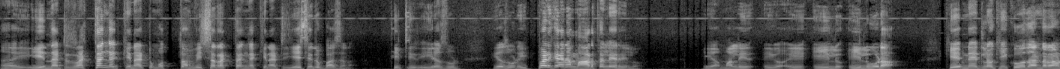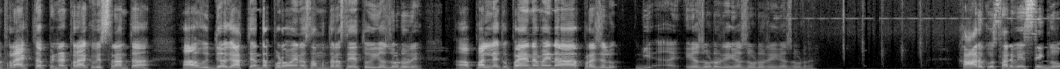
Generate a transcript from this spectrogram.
ఏంటంటే ఏందంటే రక్తం కక్కినట్టు మొత్తం విష రక్తం కక్కినట్టు చేసిరు భాషన తిట్టిరు ఇక చూడు ఇక చూడు ఇప్పటికైనా మారతలేరు వీళ్ళు. ఇక మళ్ళీ ఇక ఈ- వీళ్ళు వీళ్ళు కూడా కేబినెట్లోకి కోదండరాం ట్రాక్ తప్పిన ట్రాక్ విశ్రాంత. ఆ ఉద్యోగి అత్యంత పొడవైన సముద్ర సేతు. ఇక చూడు పల్లెకు పయనమైన ప్రజలు. ఇక చూడు ఇక చూడు ఇక చూడు కారుకు సర్వీసింగ్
